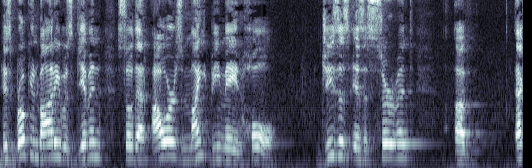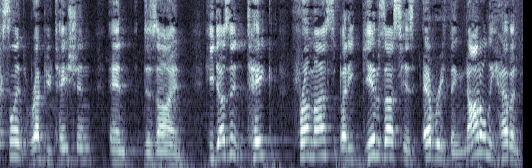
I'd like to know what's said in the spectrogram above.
His broken body was given so that ours might be made whole. Jesus is a servant of excellent reputation and design. He doesn't take from us, but He gives us His everything. Not only heaven,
